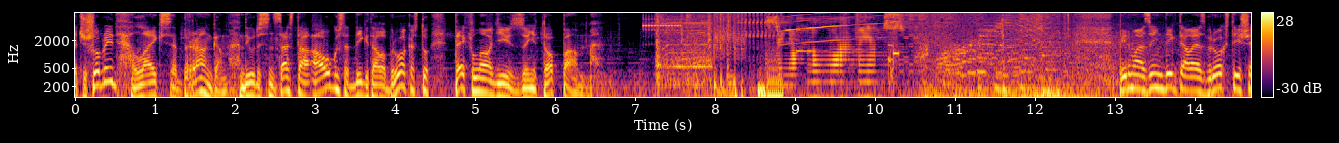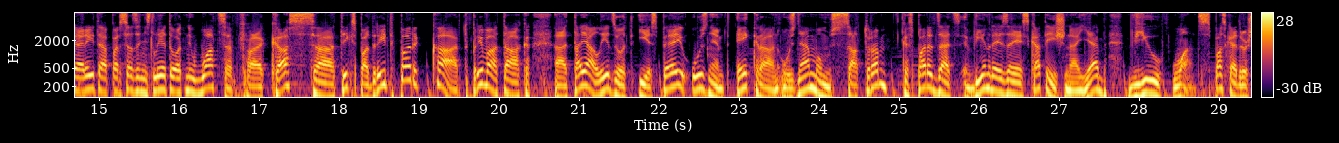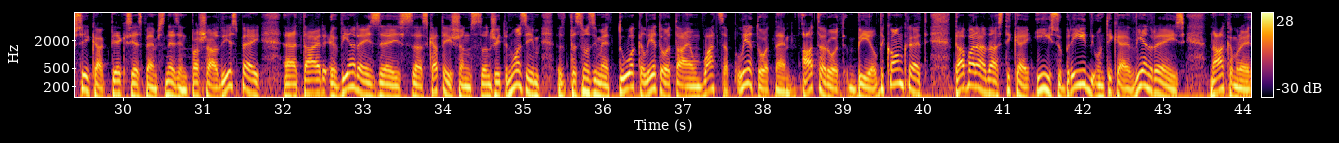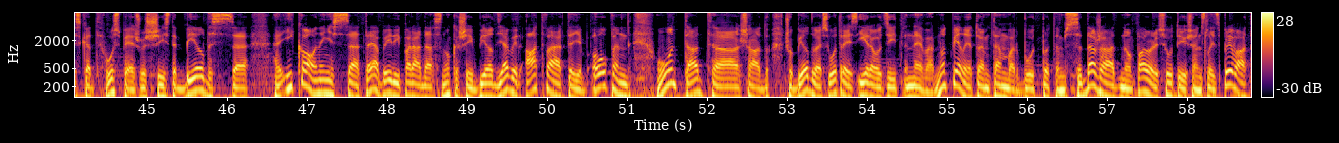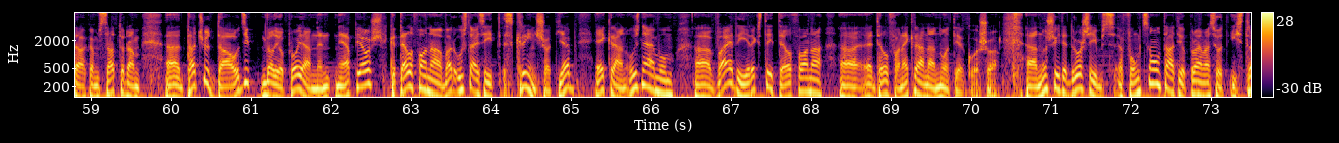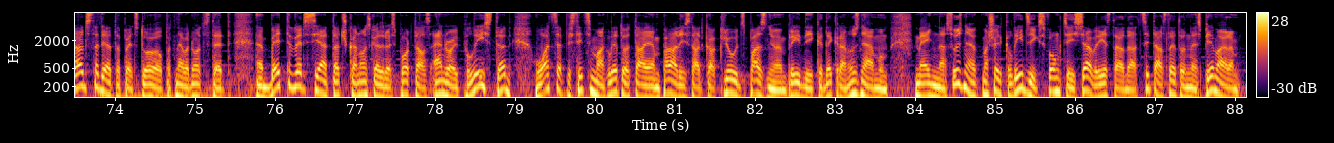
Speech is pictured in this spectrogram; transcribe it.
Taču šobrīd laiks brangam. 26. augusta digitālo brokastu tehnoloģiju ziņu topām. Ziņa numur viens. Pirmā ziņa digitālajās brokastīs šajā rītā par saziņas lietotni WhatsApp, kas tiks padarīta par kārtu privātāka, tajā liedzot iespēju uzņemt ekrānu uzņēmumu saturam, kas paredzēts vienreizējai skatīšanai, jeb view once. Paskaidrošu sīkāk tie, kas iespējams nezina par šādu iespēju. Tā ir vienreizējas skatīšanas nozīme. Tas nozīmē to, ka lietotājiem WhatsApp lietotnēm atverot bildi konkrēti, tā parādās tikai īsu brīdi un tikai vienreiz reizi. Nākamreiz, kad uzspiež uz šīs bildes uh, ikoniņas, uh, tajā brīdī parādās, nu, ka šī bilde jau ir atvērta, jeb opened, un tad uh, šādu šo bildi vairs otrais ieraudzīt nevar. Nu, pielietojumi tam var būt, protams, dažādi, no paroļu sūtīšanas līdz privātākam saturam, taču daudzi vēl joprojām ne, neapjauš, ka telefonā var uztaisīt screenshot, jeb ekrānu uzņēmumu, vai arī ierakstīt telefonā, telefona ekrānā notiekošo. Nu, šī drošības funkcionalitāte joprojām joprojām esot izstrādes stadijā, tāpēc to vēl pat nevar notestēt beta versijā. Taču, kā noskaidrojas portāls Android Police, tad WhatsApp visticamāk lietotājiem parādīs tādu kā kļūdas paziņojumu brīdī, kad ekrāna uzņēmumu mēģinās uzņemt. Man šķiet, ka līdzīgas funkcijas jau ir iestrādātas citās lietotnēs, piemēram,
